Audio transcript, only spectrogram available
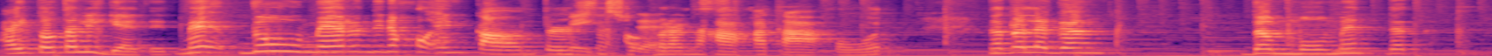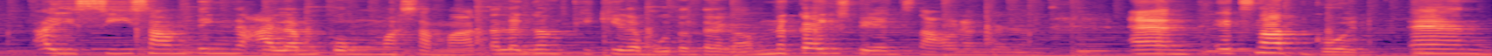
I, I totally get it. May, though, meron din ako encounters Makes na sobrang sense. nakakatakot. Na talagang, the moment that I see something na alam kong masama, talagang kikilabutan talaga. Nagka-experience na ako ng ganun. And it's not good. And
